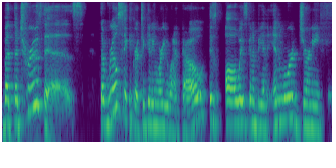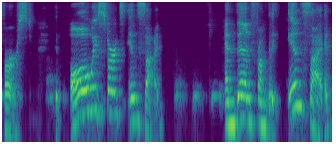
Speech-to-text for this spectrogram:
but the truth is the real secret to getting where you want to go is always going to be an inward journey first. It always starts inside. And then from the inside,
